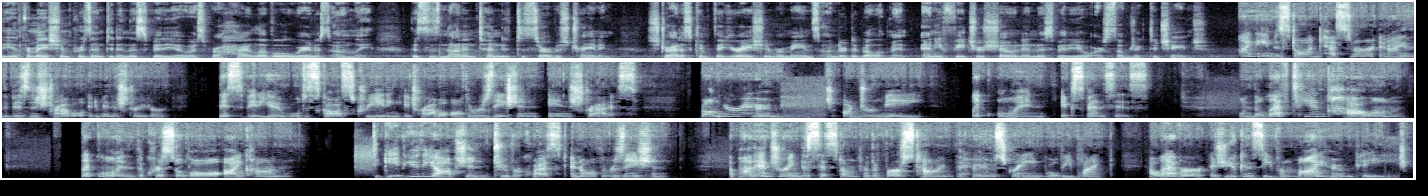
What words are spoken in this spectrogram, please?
The information presented in this video is for high-level awareness only. This is not intended to serve as training. Stratus configuration remains under development. Any features shown in this video are subject to change. My name is Dawn Kestner and I am the Business Travel Administrator. This video will discuss creating a travel authorization in Stratus. From your home page under Me, click on Expenses. On the left-hand column, click on the crystal ball icon to give you the option to request an authorization. Upon entering the system for the first time, the home screen will be blank. However, as you can see from my home page,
